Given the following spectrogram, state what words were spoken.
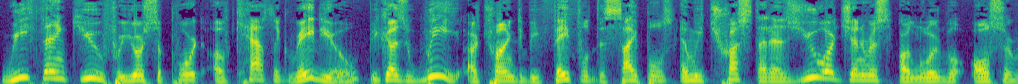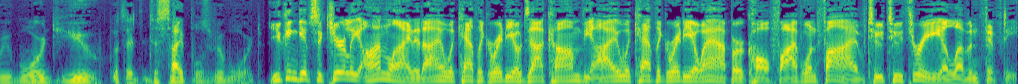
We thank you for your support of Catholic Radio because we are trying to be faithful disciples and we trust that as you are generous, our Lord will also reward you with a disciple's reward. You can give securely online at iowacatholicradio.com, the Iowa Catholic Radio app, or call 515 223 1150.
